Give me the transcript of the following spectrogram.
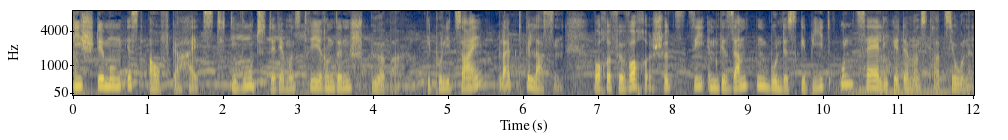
Die Stimmung ist aufgeheizt, die Wut der Demonstrierenden spürbar. Die Polizei bleibt gelassen. Woche für Woche schützt sie im gesamten Bundesgebiet unzählige Demonstrationen,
